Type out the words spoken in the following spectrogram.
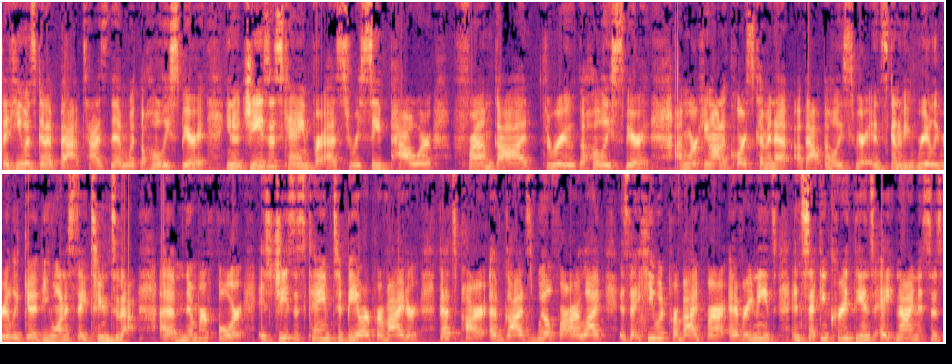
that he was going to baptize them with the holy spirit you know jesus came for us to receive power from god through the holy spirit i'm working on a course coming up about the holy spirit and it's going to be really really good you want to stay tuned to that um, number four is Jesus came to be our provider. That's part of God's will for our life is that he would provide for our every needs. In 2 Corinthians 8, 9, it says,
